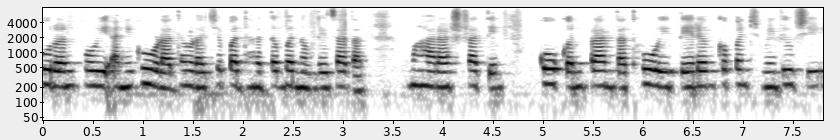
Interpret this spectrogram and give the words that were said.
पुरणपोळी आणि गोडाधोडाचे पदार्थ बनवले जातात. महाराष्ट्रातील कोकण प्रांतात होळी ते रंगपंचमी दिवशी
